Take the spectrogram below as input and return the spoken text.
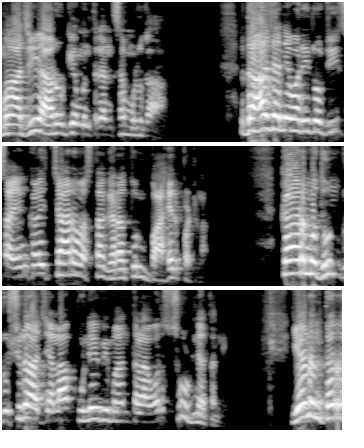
माजी आरोग्यमंत्र्यांचा मुलगा. दहा जानेवारी रोजी सायंकाळी चार वाजता घरातून बाहेर पडला. कारमधून ऋषिराज याला पुणे विमानतळावर सोडण्यात आले. यानंतर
